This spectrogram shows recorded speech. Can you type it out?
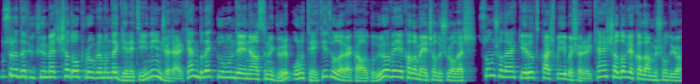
Bu sırada hükümet Shadow programında genetiğini incelerken Black Doom'un DNA'sını görüp onu tehdit olarak algılıyor ve yakalamaya çalışıyorlar. Sonuç olarak Geralt kaçmayı başarırken Shadow yakalanmış oluyor.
